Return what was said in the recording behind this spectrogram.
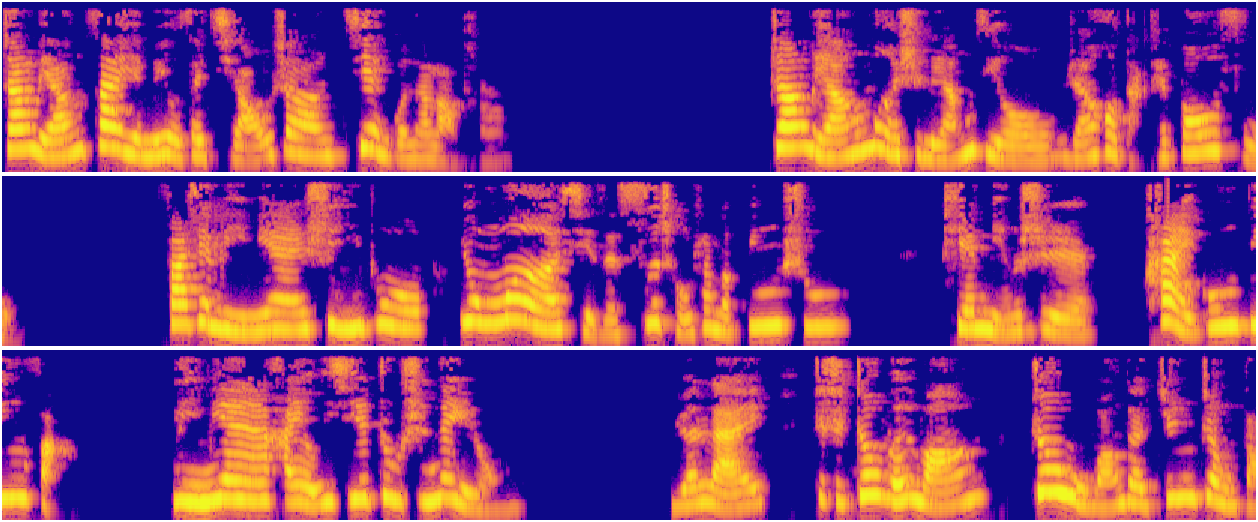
张良再也没有在桥上见过那老头。张良默视良久，然后打开包袱，发现里面是一部。用墨写在丝绸上的兵书，篇名是《太公兵法》，里面还有一些注释内容。原来这是周文王、周武王的军政导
